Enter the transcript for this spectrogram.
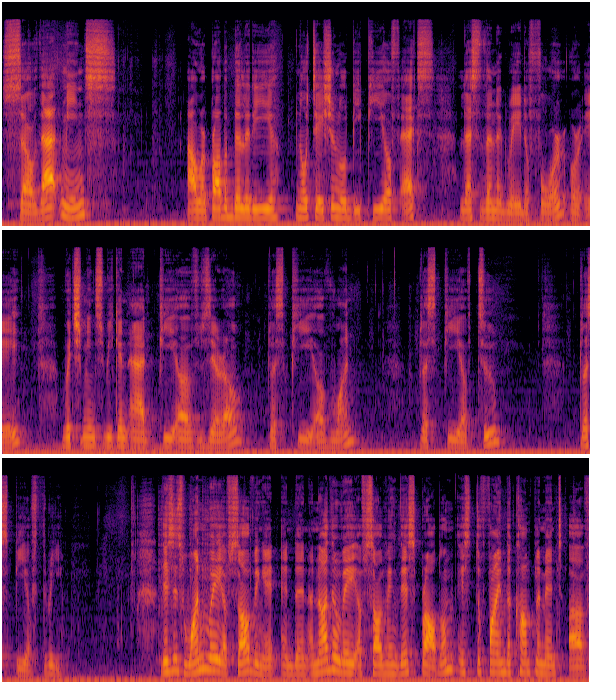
So that means our probability notation will be P of X less than a grade of 4 or A, which means we can add P of 0 plus P of 1 plus P of 2 plus P of 3. This is one way of solving it, and then another way of solving this problem is to find the complement of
